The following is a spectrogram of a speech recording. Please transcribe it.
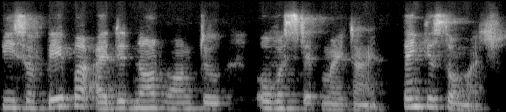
piece of paper. I did not want to overstep my time. Thank you so much.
